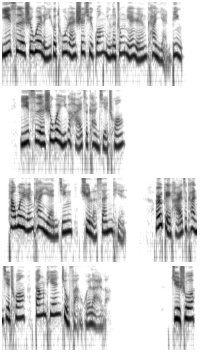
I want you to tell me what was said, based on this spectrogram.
一次是为了一个突然失去光明的中年人看眼病，一次是为一个孩子看疥疮。他为人看眼睛去了三天，而给孩子看疥疮当天就返回来了。据说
